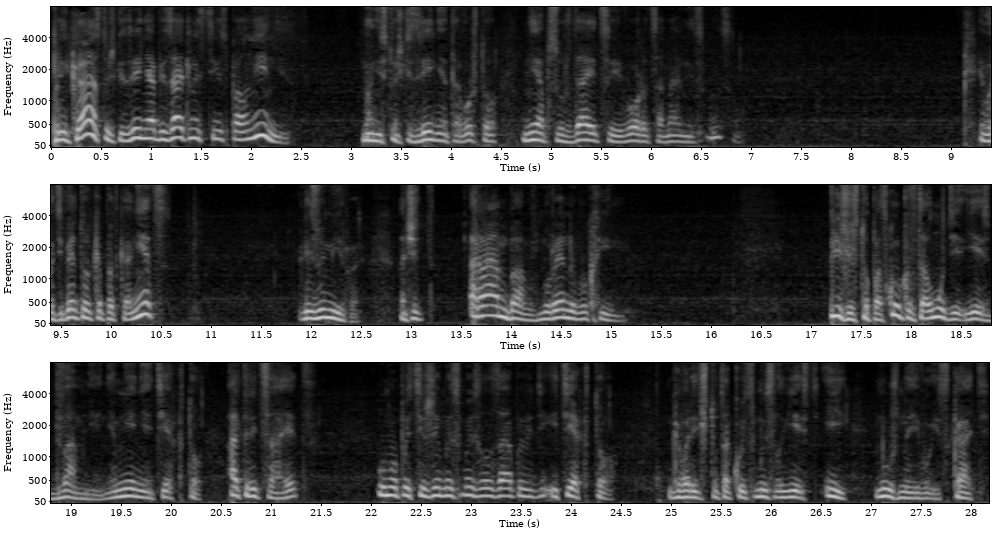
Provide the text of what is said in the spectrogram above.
Приказ с точки зрения обязательности исполнения, но не с точки зрения того, что не обсуждается его рациональный смысл. И вот теперь только под конец, резюмируя. Значит, Рамбам в Мурен Вухим пишет, что поскольку в Талмуде есть два мнения, мнение тех, кто отрицает умопостижимый смысл заповеди, и тех, кто говорит, что такой смысл есть, и нужно его искать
